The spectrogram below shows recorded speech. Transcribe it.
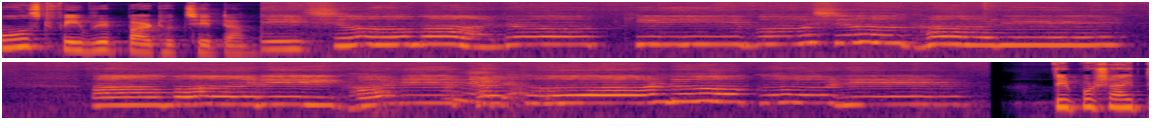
মোস্ট ফেভারিট পার্ট হচ্ছে এটা। ঘরে। আমারে ঘরে এরপর সাহিত্য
